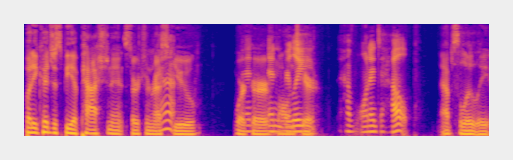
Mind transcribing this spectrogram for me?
but he could just be a passionate search and Yeah. rescue worker, and, and volunteer. really have wanted to help. Absolutely.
